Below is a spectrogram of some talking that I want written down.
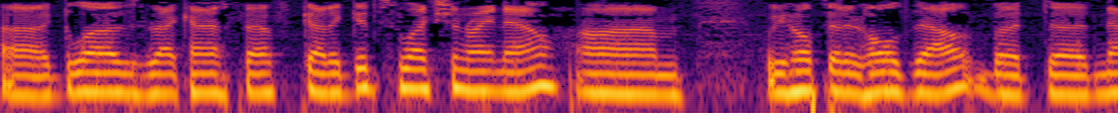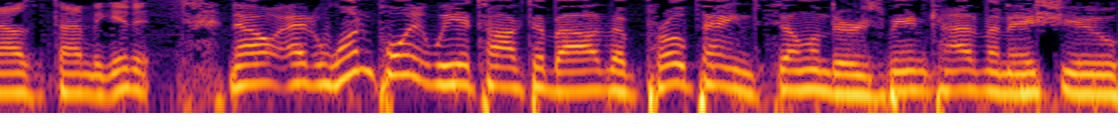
uh, gloves, that kind of stuff. Got a good selection right now. Um, we hope that it holds out, but uh, now's the time to get it. Now, at one point, we had talked about the propane cylinders being kind of an issue,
